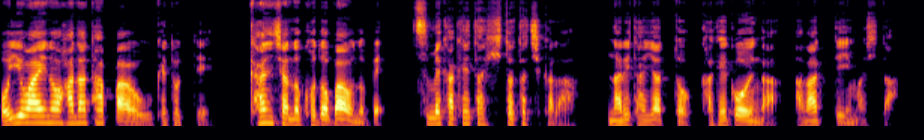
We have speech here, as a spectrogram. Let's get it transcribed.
お祝いの花束を受け取って、感謝の言葉を述べ、詰めかけた人たちから、成田屋と掛け声が上がっていました。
